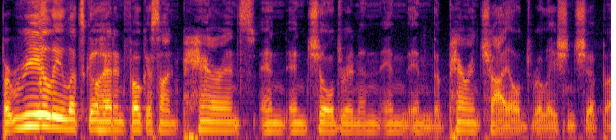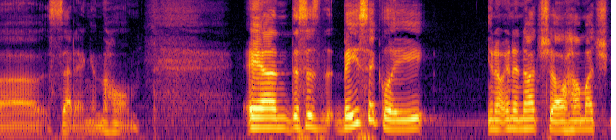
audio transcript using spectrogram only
but really let's go ahead and focus on parents and, and children and in, in the parent-child relationship uh, setting in the home and this is basically you know in a nutshell how much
